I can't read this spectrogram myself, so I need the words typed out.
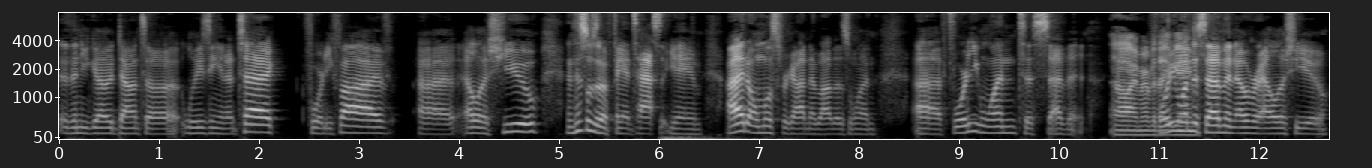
then you go down to Louisiana Tech, forty-five. Uh, LSU, and this was a fantastic game. I had almost forgotten about this one. Uh, forty-one to seven. oh, I remember that 41 game. to 7 over LSU.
